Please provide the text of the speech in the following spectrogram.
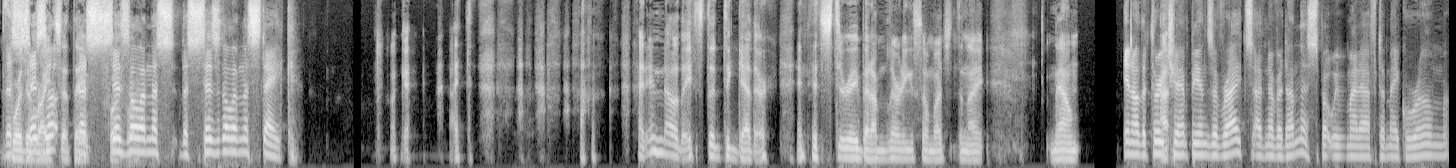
The for the rights that they the sizzle for. and the the sizzle and the steak. Okay, I I didn't know they stood together in history, but I'm learning so much tonight. Now, You know, the three I- champions of rights. I've never done this, but we might have to make room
